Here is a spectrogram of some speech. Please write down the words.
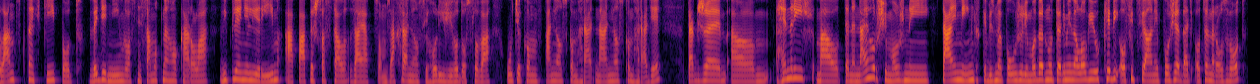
Landsknechti pod vedením vlastne samotného Karola vyplienili Rím a pápež sa stal zajadcom. Zachránil si holý život doslova útekom v anielskom hra, na Anielskom hrade. Takže um, Henrich mal ten najhorší možný timing, keby sme použili modernú terminológiu, kedy oficiálne požiadať o ten rozvod.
